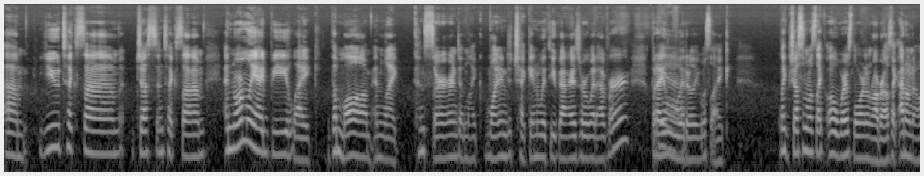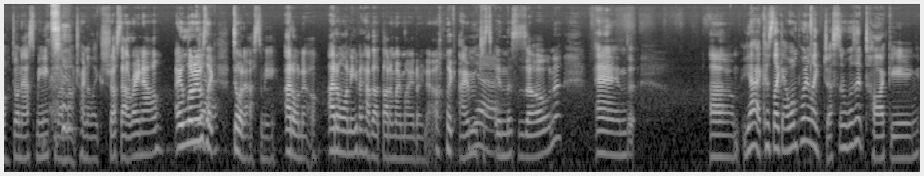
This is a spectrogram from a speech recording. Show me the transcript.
um you took some, Justin took some, and normally I'd be like the mom and like concerned and like wanting to check in with you guys or whatever, but I literally was like like Justin was like, "Oh, where's Lauren and Robert?" I was like, "I don't know. Don't ask me because I'm not trying to like stress out right now." I literally was like, "Don't ask me. I don't know. I don't want to even have that thought in my mind right now. Like I'm just in this zone." And um yeah, cuz like at one point like Justin wasn't talking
